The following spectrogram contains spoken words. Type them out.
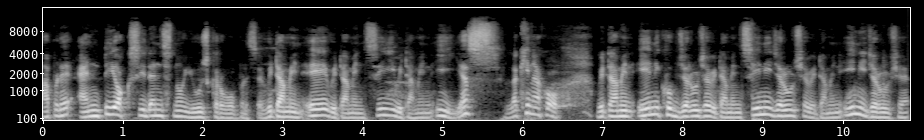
આપણે એન્ટીઓક્સિડન્ટ્સનો યુઝ કરવો પડશે. Vitamin A vitamin C vitamin E yes લખી નાખો. વિટામિન એની ખૂબ જરૂર છે વિટામિન સીની જરૂર છે વિટામિન ઈની જરૂર છે.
